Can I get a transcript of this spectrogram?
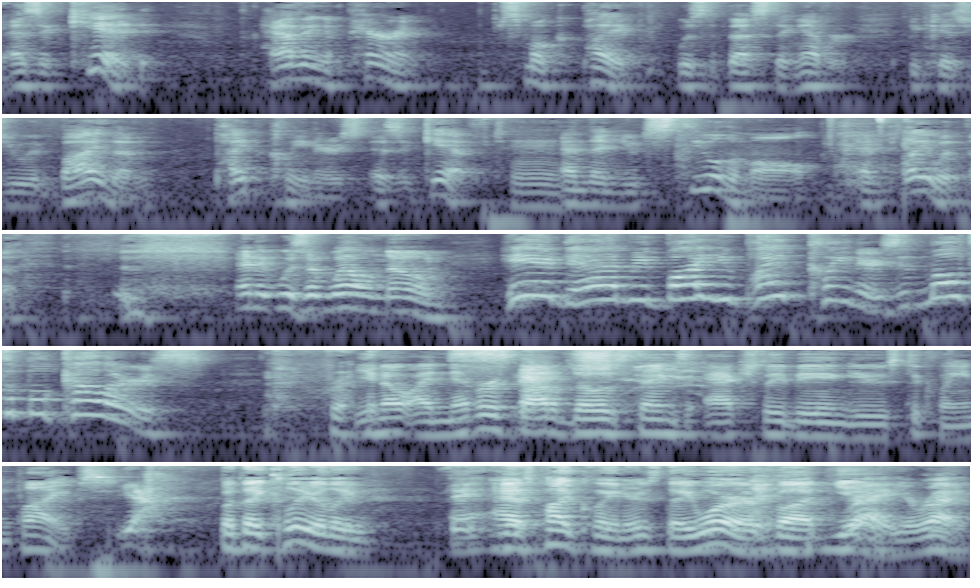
as a kid, having a parent smoke a pipe was the best thing ever because you would buy them pipe cleaners as a gift and then you'd steal them all and play with them. and it was a well known, here, Dad, we buy you pipe cleaners in multiple colors. You know, I never thought of those things actually being used to clean pipes. Yeah. But they clearly, as pipe cleaners, they were. But yeah, you're right.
